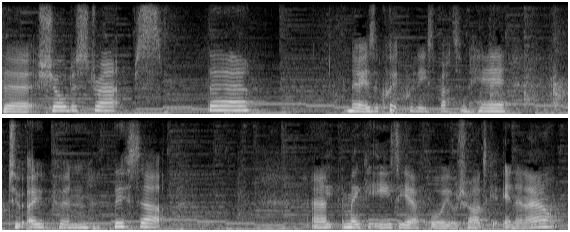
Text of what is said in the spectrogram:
the shoulder straps there. There is a quick release button here to open this up and make it easier for your child to get in and out.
